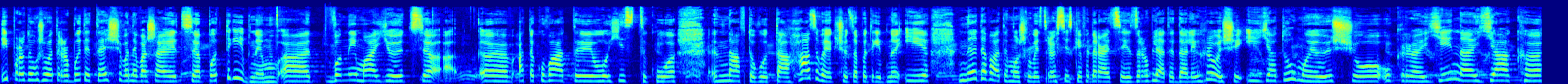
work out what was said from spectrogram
і продовжувати робити те, що вони вважаються потрібним. Вони мають атакувати логістику нафтову та газову, якщо це потрібно, і не давати можливість Російській Федерації заробляти далі гроші. І я думаю, що Україна як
